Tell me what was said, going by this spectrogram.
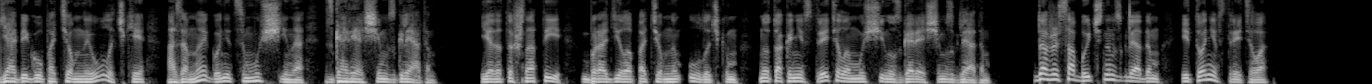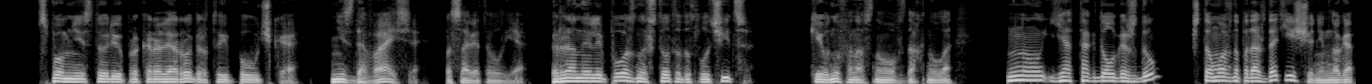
Я бегу по темной улочке, а за мной гонится мужчина с горящим взглядом. Я до тошноты бродила по темным улочкам, но так и не встретила мужчину с горящим взглядом. Даже с обычным взглядом и то не встретила. Вспомни историю про короля Роберта и паучка. Не сдавайся, посоветовал я. Рано или поздно что-то да случится. Кивнув, она снова вздохнула. Ну, я так долго жду, что можно подождать еще немного.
